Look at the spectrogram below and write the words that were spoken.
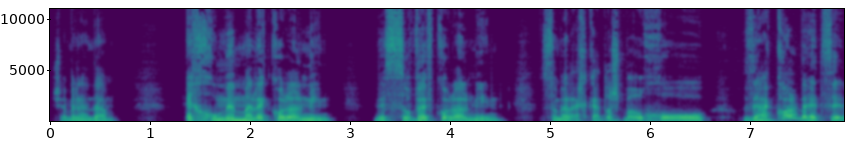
של בן אדם. איך הוא ממלא כל עלמין, וסובב כל עלמין, זאת אומרת איך קדוש ברוך הוא, זה הכל בעצם.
